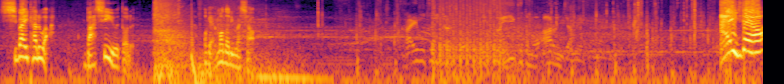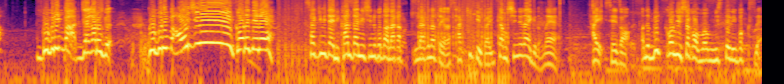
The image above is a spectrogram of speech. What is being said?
芝居たるわ。バシ言うとる。オッケー、戻りましょう。怪物になると実はいいこともあるんじゃねはい、来たよゴグリンバジャガログゴグリンバー美味しいこれでね、さっきみたいに簡単に死ぬことはなかなくなったよ。さっきっていうか一回も死んでないけどね。はい、生存。あで、武器購入しとこう。もうミステリーボックスで。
